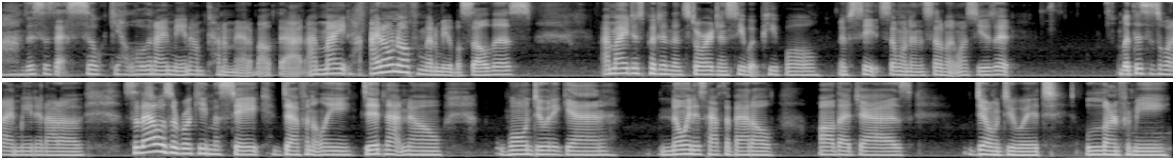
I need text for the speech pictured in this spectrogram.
Um, this is that silk yellow that I made. I'm kind of mad about that. I might, I don't know if I'm going to be able to sell this. I might just put it in the storage and see what people, if see, someone in the settlement wants to use it. But this is what I made it out of. So that was a rookie mistake. Definitely did not know. Won't do it again. Knowing is half the battle. All that jazz. Don't do it. Learn from me.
